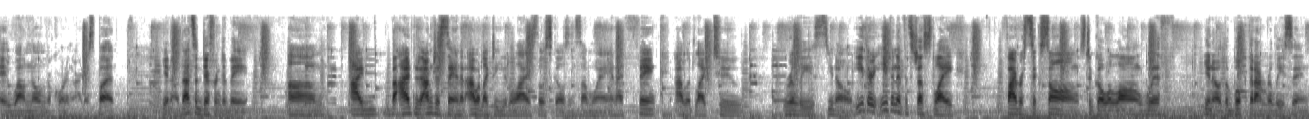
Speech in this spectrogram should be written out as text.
a, a well-known recording artist. But you know, that's a different debate. Um, I, but I, I'm just saying that I would like to utilize those skills in some way, and I think I would like to release, you know, either even if it's just like five or six songs to go along with, you know, the book that I'm releasing.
